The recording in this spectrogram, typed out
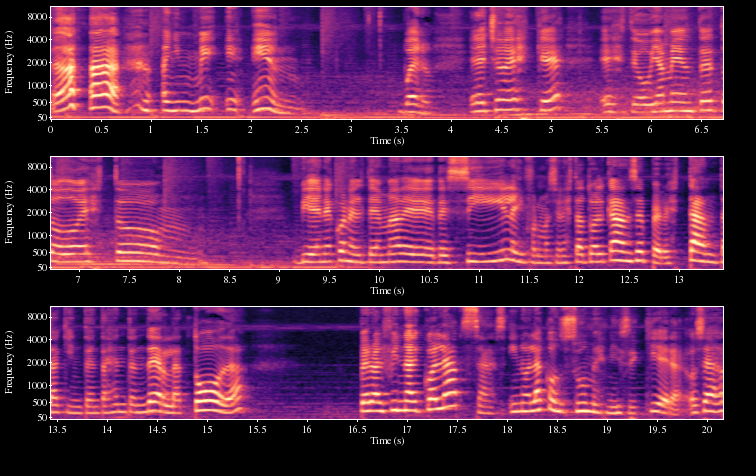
bueno, el hecho es que, este, obviamente, todo esto mm, viene con el tema de, de la información está a tu alcance, pero es tanta que intentas entenderla toda, pero al final colapsas y no la consumes ni siquiera. O sea,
